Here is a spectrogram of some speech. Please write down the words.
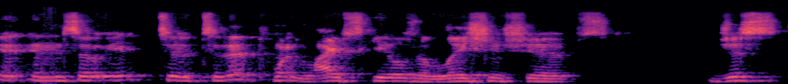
And, and so it, to, to that point, life skills, relationships, just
